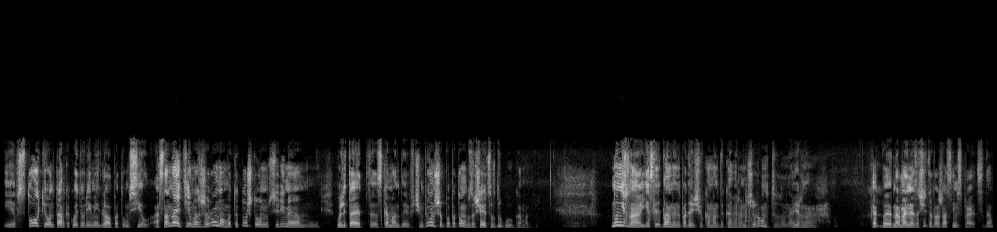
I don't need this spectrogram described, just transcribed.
И в Стоке он там какое-то время играл, потом сел. Основная тема с Жеромом это то, что он все время вылетает э, с команды в чемпионшип, а потом возвращается в другую команду. Ну, не знаю, если главный нападающий у команды Камерон Джером, то, наверное, как бы нормальная защита должна с ним справиться, да?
